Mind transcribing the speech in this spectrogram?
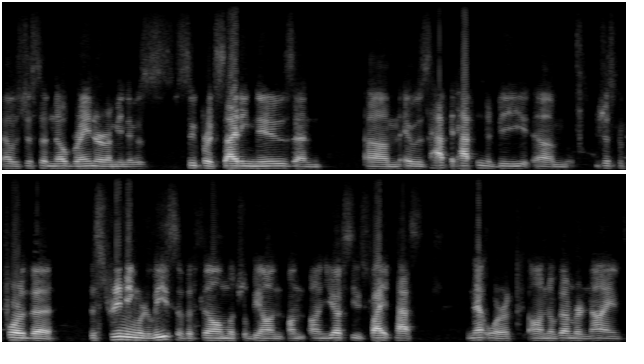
that was just a no brainer. I mean, it was super exciting news and. Um, it was it happened to be um, just before the the streaming release of the film, which will be on on, on UFC's Fight Pass network on November 9th.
